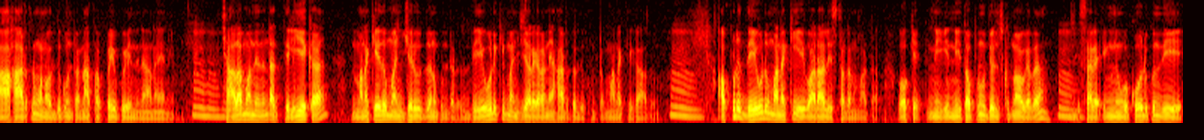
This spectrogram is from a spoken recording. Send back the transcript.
ఆ హారతిని మనం అద్దుకుంటాం. నా తప్పు అయిపోయింది నాన్న అని. చాలా మంది ఏంటంటే అది తెలియక మనకేదో మంచి జరుగుతుంది అనుకుంటారు దేవుడికి మంచి జరగాలని హారతి అద్దుకుంటాం మనకి కాదు. అప్పుడు దేవుడు మనకి వరాలు ఇస్తాడనమాట ఓకే నీ నీ తప్పు నువ్వు తెలుసుకున్నావు కదా? సరే ఇంక నువ్వు కోరుకుంది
